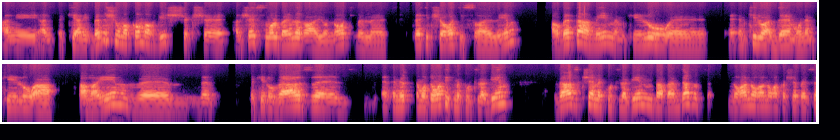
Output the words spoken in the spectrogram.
אני, אני, כי אני באיזשהו מקום מרגיש שכשאנשי שמאל באים לרעיונות ולכלי תקשורת ישראלים, הרבה פעמים הם כאילו, אה, הם כאילו הדמון, הם כאילו הרעים, ו, ו, וכאילו, ואז אה, הם, הם אוטומטית מקוטלגים, ואז כשהם מקוטלגים בעמדה הזאת, נורא נורא נורא קשה בעצם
